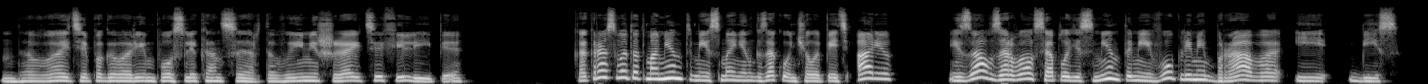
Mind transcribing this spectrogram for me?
«Давайте поговорим после концерта. Вы мешаете Филиппе». Как раз в этот момент мисс Мэннинг закончила петь арию, и зал взорвался аплодисментами и воплями «Браво!» и «Бис».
